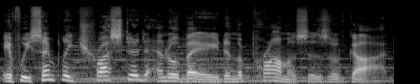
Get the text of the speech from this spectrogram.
if we simply trusted and obeyed in the promises of God.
